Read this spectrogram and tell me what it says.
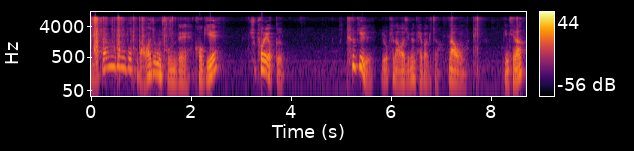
두장 정도 더 나와주면 좋은데, 거기에 슈퍼레어급, 특일, 이렇게 나와주면 대박이죠. 나옹, 빈티나,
